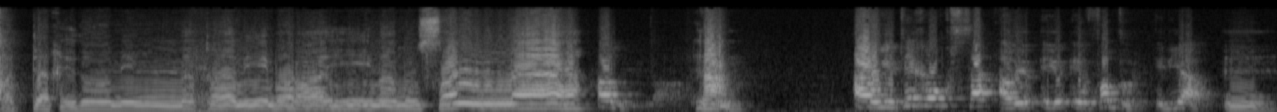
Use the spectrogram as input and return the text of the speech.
واتخذوا من مقام إبراهيم مصلى allah نعم awo yeteekawo okusa awo eyo- eyo fadul eri awo Mm.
